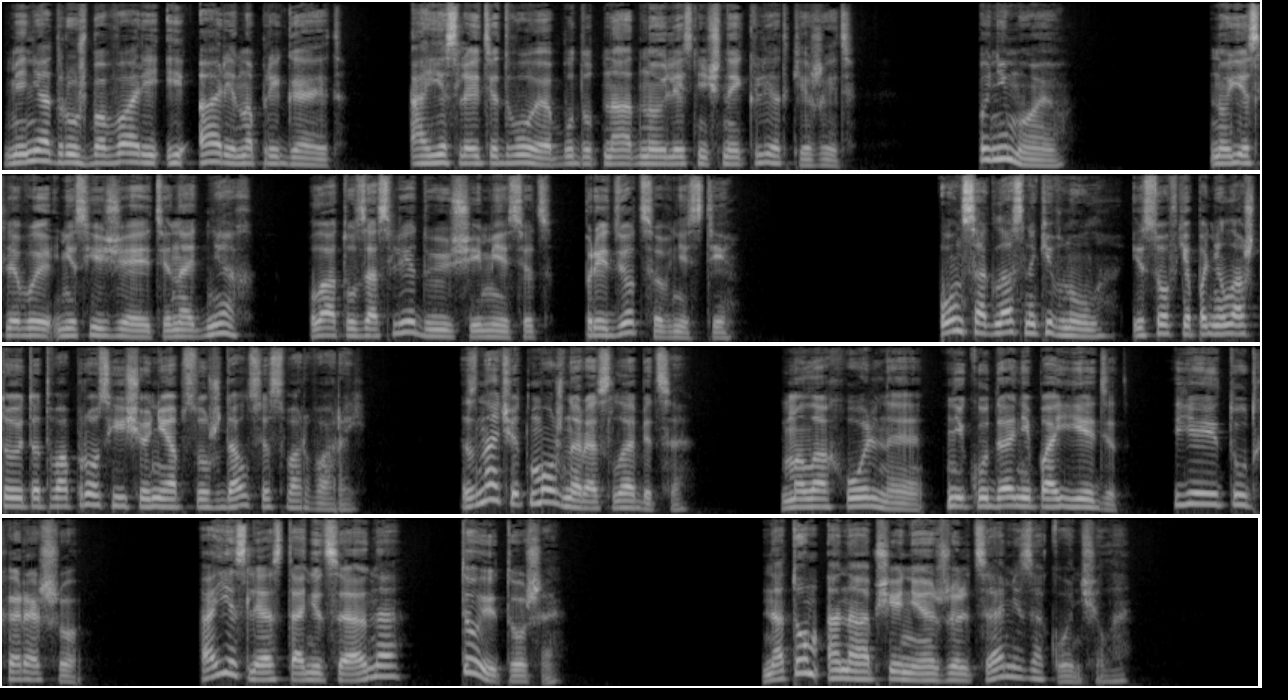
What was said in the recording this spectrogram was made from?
Меня дружба Вари и Ари напрягает. А если эти двое будут на одной лестничной клетке жить? Понимаю. Но если вы не съезжаете на днях, плату за следующий месяц придется внести. Он согласно кивнул, и Софья поняла, что этот вопрос еще не обсуждался с Варварой. Значит, можно расслабиться. Малохольная никуда не поедет, ей и тут хорошо. А если останется она, то и Тоша. На том она общение с жильцами закончила.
